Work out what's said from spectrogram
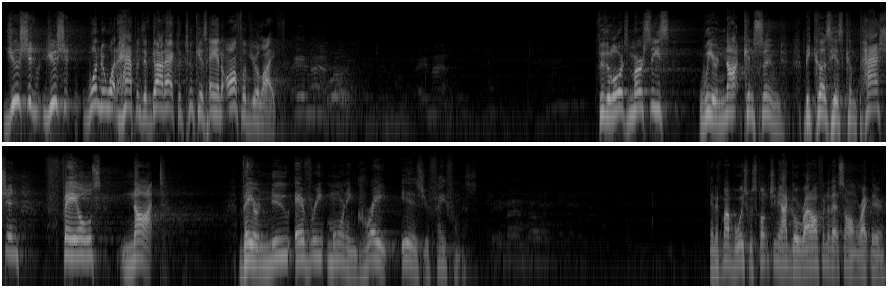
You should, you should wonder what happens if God actually took his hand off of your life. Amen. Amen. Through the Lord's mercies, we are not consumed because his compassion fails not. They are new every morning. Great is your faithfulness. And if my voice was functioning, I'd go right off into that song right there.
